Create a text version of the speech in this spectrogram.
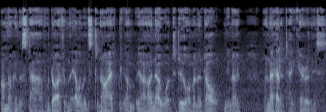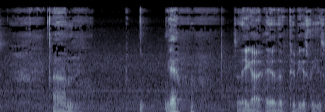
I'm not going to starve or die from the elements tonight. Um, I know what to do. I'm an adult, you know. I know how to take care of this. Um, yeah. So there you go. They're the two biggest fears.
